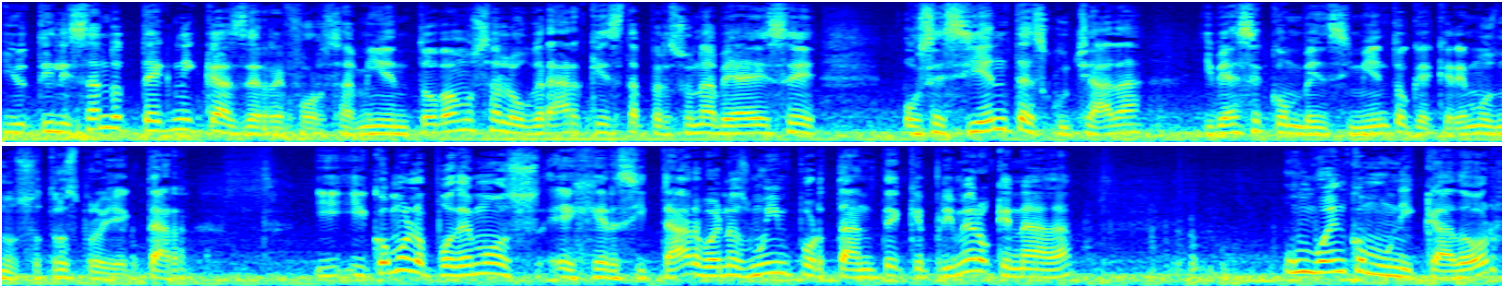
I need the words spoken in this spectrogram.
y utilizando técnicas de reforzamiento vamos a lograr que esta persona vea ese o se sienta escuchada y vea ese convencimiento que queremos nosotros proyectar. ¿Y, cómo lo podemos ejercitar? Bueno, es muy importante que primero que nada, un buen comunicador,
